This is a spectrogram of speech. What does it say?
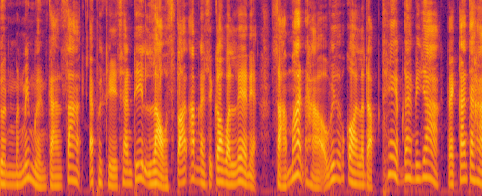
ยนต์มันไม่เหมือนการสร้างแอปพลิเคชันที่เหล่าสตาร์ทอัพในซิก o วันเล่เนี่ยสามารถหาวิศวกรระดับเทพได้ไม่ยาก แต่การจะหา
